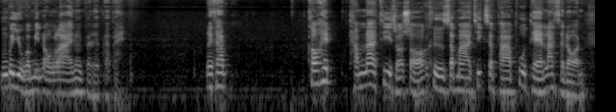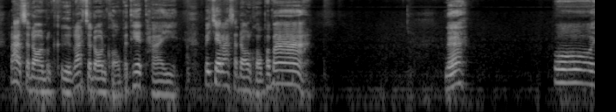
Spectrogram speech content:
มึงไปอยู่กับมินออนไลน์นู่นไปเลยไปไปนะครับเขาให้ทำหน้าที่สสก็คือสมาชิกสภาผู้แทนราษฎร ราษฎรมันคือราษฎรของประเทศไทย ไม่ใช่ราษฎรของพม่านะ โอ้ย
